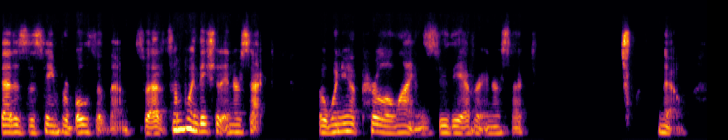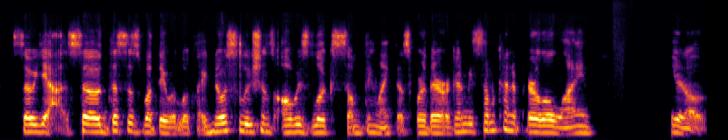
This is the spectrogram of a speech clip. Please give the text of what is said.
that is the same for both of them. So at some point they should intersect. But when you have parallel lines, do they ever intersect? No. So yeah, so this is what they would look like. No solutions always look something like this, where there are going to be some kind of parallel line, you know,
